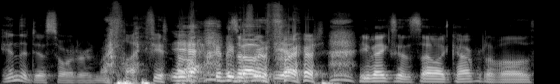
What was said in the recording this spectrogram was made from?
in the disorder in my life. You know? Yeah, it could be As a fruit of both, yeah. he makes it so uncomfortable.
